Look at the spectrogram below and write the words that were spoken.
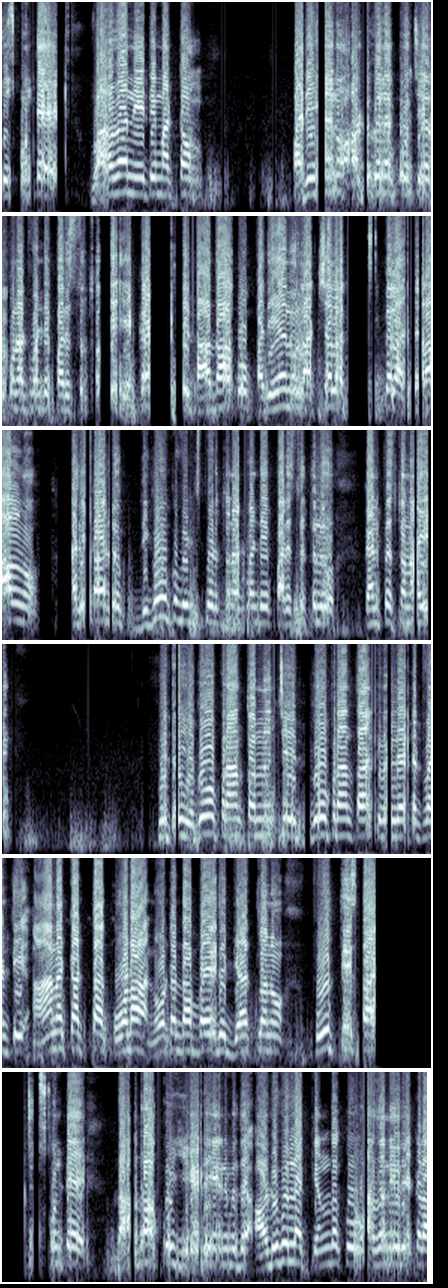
చూసుకుంటే వరద నీటి మట్టం పదిహేను అడుగులకు చేరుకున్నటువంటి పరిస్థితుల్లో ఎక్కడ ఇక్కడ దాదాపు పదిహేను లక్షల చిక్కల జలాలను అధికారులు దిగువకు విడిచిపెడుతున్నటువంటి పరిస్థితులు కనిపిస్తున్నాయి. ఇటు ఎగువ ప్రాంతం నుంచి దిగువ ప్రాంతానికి వెళ్ళేటటువంటి ఆనకట్ట కూడా నూట డెబ్బై ఐదు గేట్లను పూర్తి స్థాయి చూసుకుంటే దాదాపు ఏడు ఎనిమిది అడుగుల కిందకు వరద నీరు ఇక్కడ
